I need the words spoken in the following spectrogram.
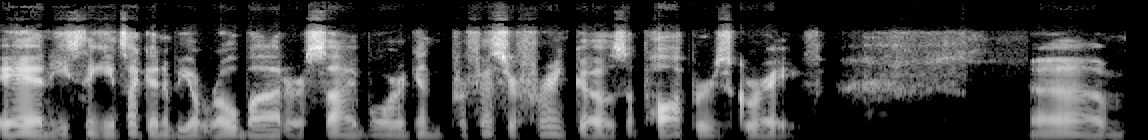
and he's thinking it's like going to be a robot or a cyborg, and Professor Frink goes, "A pauper's grave." Um,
